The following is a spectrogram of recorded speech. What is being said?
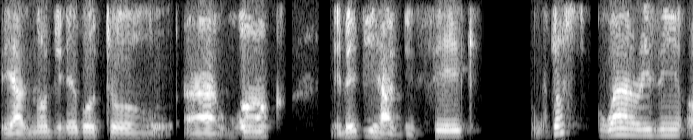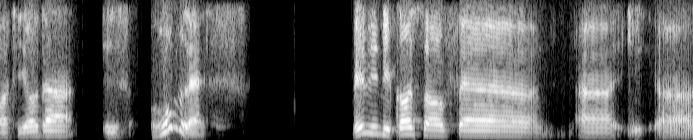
he has not been able to uh, work, maybe he has been sick. Just one reason or the other is homeless. Maybe because of uh, uh, uh,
